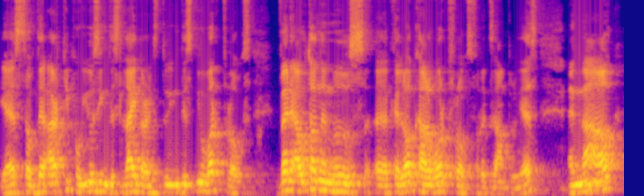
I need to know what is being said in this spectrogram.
Yes, so there are people using these libraries, doing these new workflows, very autonomous uh, local workflows, for example. Yes, and now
